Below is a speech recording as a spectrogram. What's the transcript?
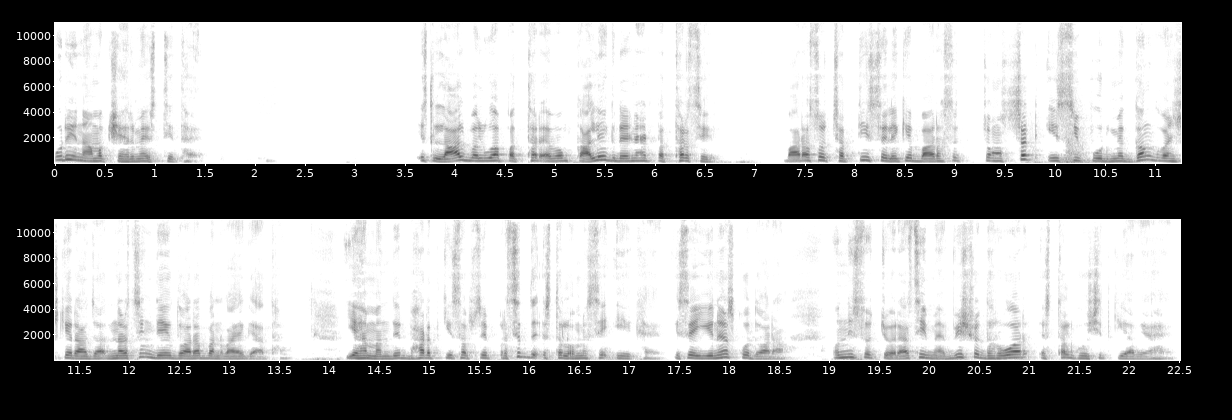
पुरी नामक शहर में स्थित है। इस लाल बलुआ पत्थर एवं काले ग्रेनाइट पत्थर से 1236 से लेकर बारह ईस्वी पूर्व में गंग वंश के राजा नरसिंह देव द्वारा बनवाया गया था। यह मंदिर भारत की सबसे प्रसिद्ध स्थलों में से एक है। इसे यूनेस्को द्वारा उन्नीस सौ चौरासी में विश्व धरोहर स्थल घोषित किया गया है।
